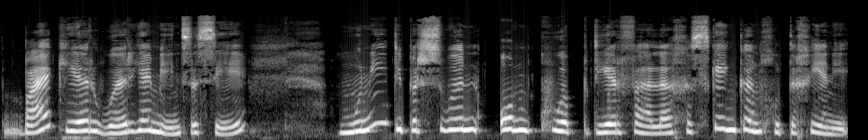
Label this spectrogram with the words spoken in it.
baie keer hoor jy mense sê moenie die persoon omkoop deur vir hulle geskenke en goed te gee nie.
